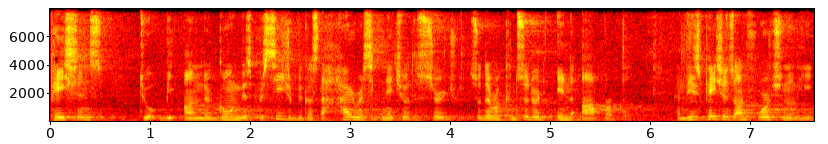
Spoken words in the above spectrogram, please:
patients to be undergoing this procedure because the high risk nature of the surgery. So they were considered inoperable. And these patients, unfortunately,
